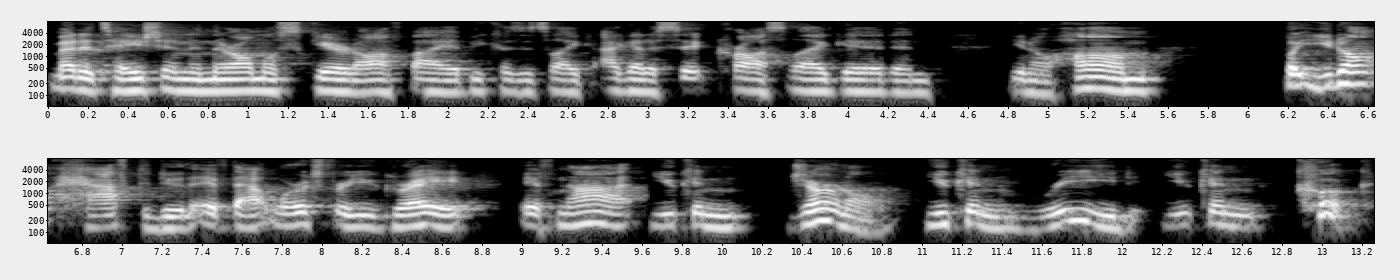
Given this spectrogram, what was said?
meditation and they're almost scared off by it because it's like, I got to sit cross legged and, you know, hum. But you don't have to do that. If that works for you, great. If not, you can journal, you can read, you can cook.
